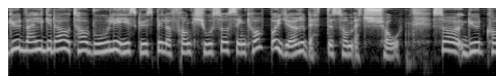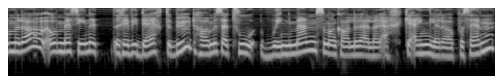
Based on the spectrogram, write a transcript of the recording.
Gud velger da å ta bolig i skuespiller Frank Kjosås sin kropp og gjør dette som et show. Så Gud kommer da, og med sine reviderte bud har med seg to wingmen som han kaller det, eller erkeengler på scenen,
